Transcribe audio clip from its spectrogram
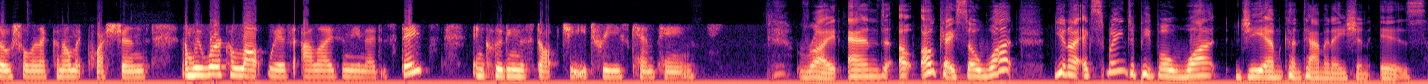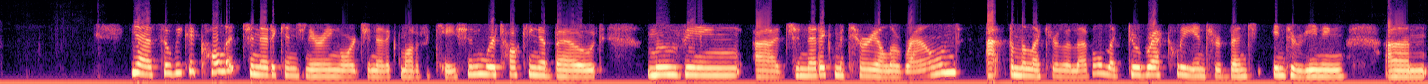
social and economic questions. And we work a lot with allies in the United States, including the Stop GE Trees campaign. Right. And oh, okay, so what, you know, explain to people what GM contamination is. Yeah, so we could call it genetic engineering or genetic modification. We're talking about moving uh, genetic material around at the molecular level, like directly interven- intervening um,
